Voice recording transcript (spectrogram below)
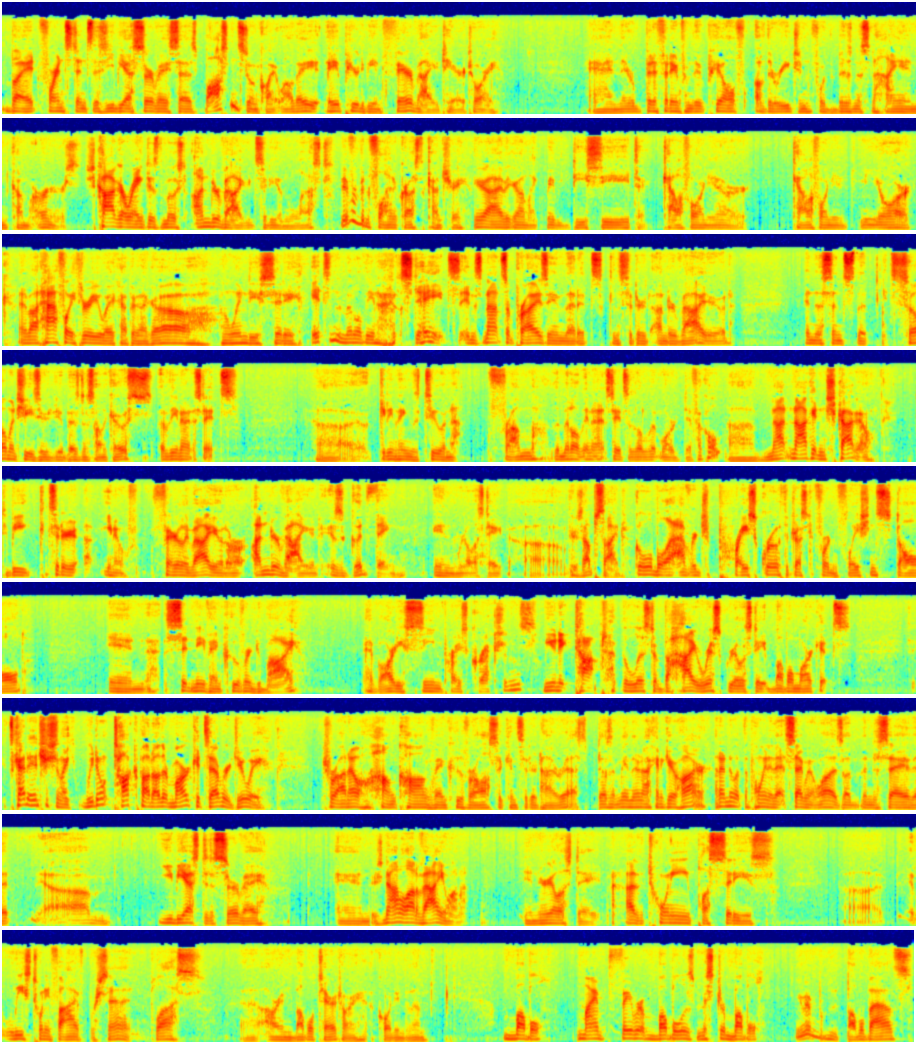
But for instance, this UBS survey says Boston's doing quite well. They, they appear to be in fair value territory and they're benefiting from the appeal of the region for the business and high income earners. Chicago ranked as the most undervalued city on the list. Have you ever been flying across the country? You're either going like maybe DC to California or California to New York. And about halfway through, you wake up and you're like, oh, a windy city. It's in the middle of the United States. And it's not surprising that it's considered undervalued in the sense that it's so much easier to do business on the coast of the United States. Uh, getting things to and from the middle of the United States is a little bit more difficult. Uh, not knocking Chicago to be considered, uh, you know, fairly valued or undervalued is a good thing in real estate. Uh, there's upside. Global average price growth adjusted for inflation stalled in Sydney, Vancouver, and Dubai. Have already seen price corrections. Munich topped the list of the high risk real estate bubble markets. It's kind of interesting. Like, we don't talk about other markets ever, do we? Toronto, Hong Kong, Vancouver also considered high risk. Doesn't mean they're not going to go higher. I don't know what the point of that segment was, other than to say that um, UBS did a survey, and there's not a lot of value on it in real estate. Out of the 20 plus cities, uh, at least 25% plus uh, are in bubble territory, according to them. Bubble. My favorite bubble is Mr. Bubble. You remember bubble baths?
